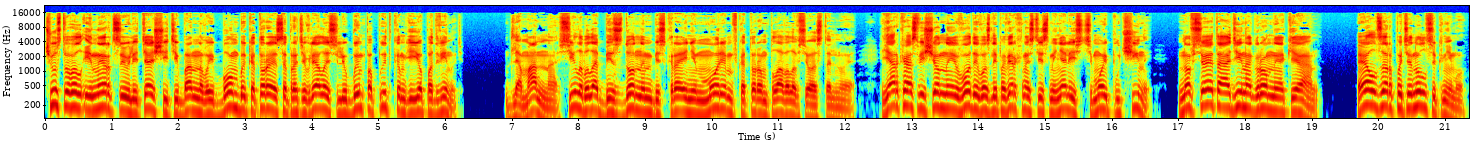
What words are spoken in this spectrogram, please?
Чувствовал инерцию летящей тибанновой бомбы, которая сопротивлялась любым попыткам ее подвинуть. Для Манна сила была бездонным бескрайним морем, в котором плавало все остальное. Ярко освещенные воды возле поверхности сменялись тьмой пучины. Но все это один огромный океан. Элзар потянулся к нему,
